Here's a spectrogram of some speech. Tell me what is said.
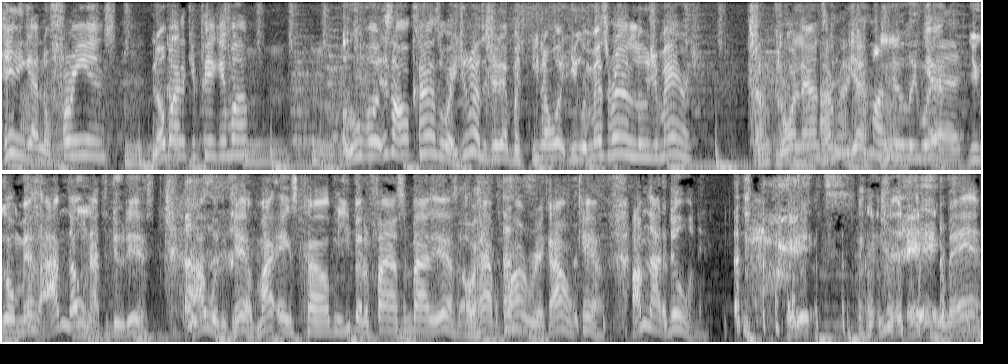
He ain't got no friends. Nobody can pick him up. Mm-hmm. Uber. It's all kinds of ways. You don't have to do that. But you know what? You gonna mess around and lose your marriage. Okay. Going down to All right, yeah. come on, newlywed. Yeah, you go mess. I know not to do this. I wouldn't care. If My ex called me. You better find somebody else or have a car wreck. I don't care. I'm not doing it. Ex. Hey, man,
